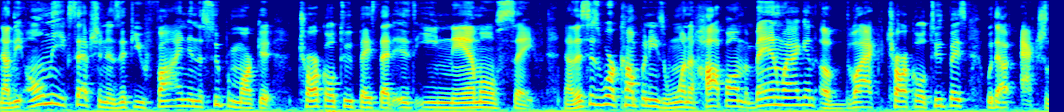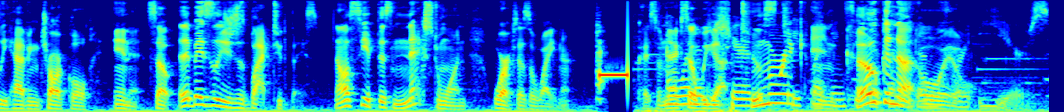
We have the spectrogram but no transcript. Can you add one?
Now, the only exception is if you find in the supermarket charcoal toothpaste that is enamel safe. Now, this is where companies want to hop on the bandwagon of black charcoal toothpaste without actually having charcoal in it. So, it basically is just black toothpaste. Now, let's see if this next one works as a whitener. Okay, so next up we got turmeric and whitening secret that I've coconut oil. Years.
